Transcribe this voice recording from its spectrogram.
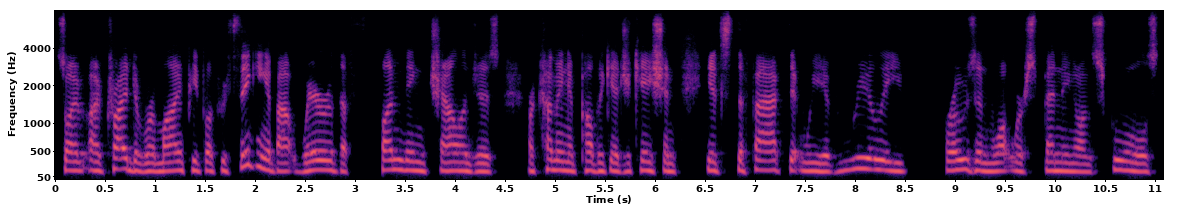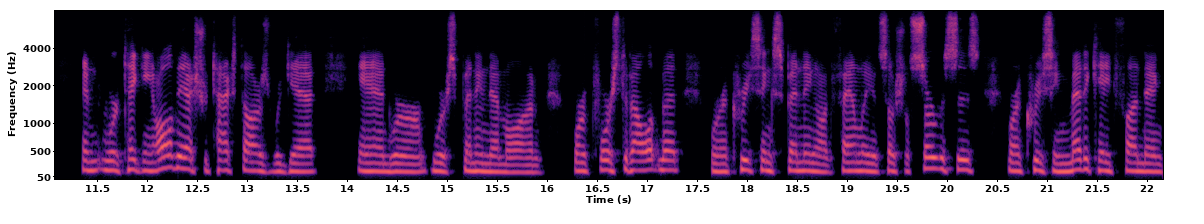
So I've, I've tried to remind people if you're thinking about where the funding challenges are coming in public education, it's the fact that we have really frozen what we're spending on schools, and we're taking all the extra tax dollars we get and we're we're spending them on workforce development. We're increasing spending on family and social services. We're increasing Medicaid funding.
